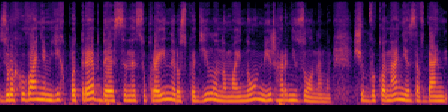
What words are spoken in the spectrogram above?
З урахуванням їх потреб ДСНС України розподілено майно між гарнізонами, щоб виконання завдань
